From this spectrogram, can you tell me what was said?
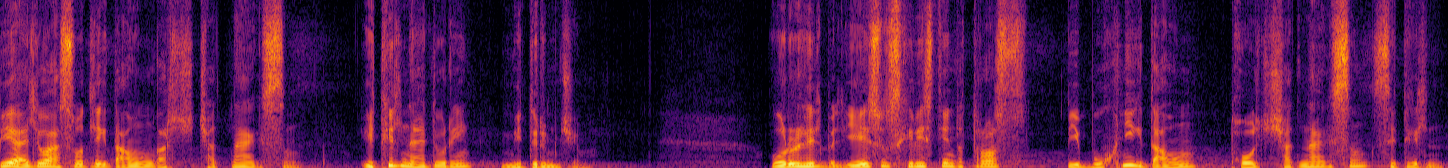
би аливаа асуудлыг даван гарч чаднаа гэсэн итгэл найдварын мэдрэмж юм. Өөрөөр хэлбэл Есүс Христийн дотроос би бүхнийг даван туулж чаднаа гэсэн сэтгэл нь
